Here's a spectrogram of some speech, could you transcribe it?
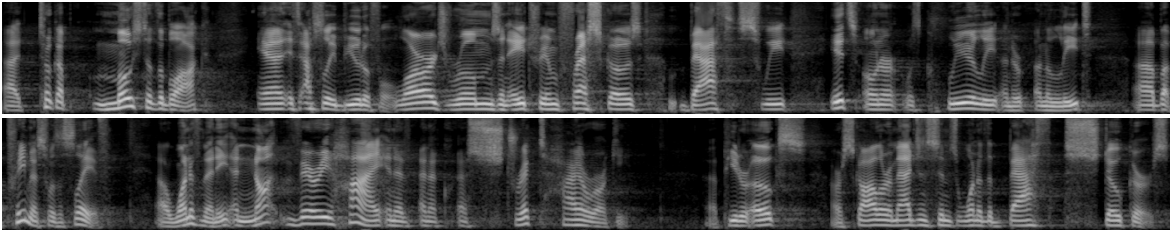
Uh, took up most of the block, and it's absolutely beautiful. Large rooms, an atrium, frescoes, bath suite. Its owner was clearly an, an elite, uh, but Primus was a slave uh, one of many, and not very high in a, in a, a strict hierarchy. Uh, Peter Oakes, our scholar, imagines him as one of the bath stokers,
